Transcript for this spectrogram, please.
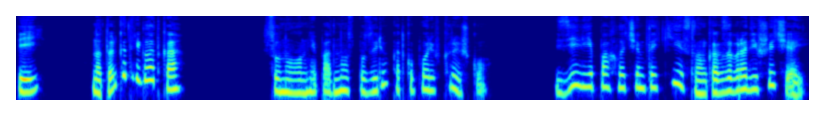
«Пей, но только три глотка!» Сунул он мне под нос пузырек, откупорив крышку. Зелье пахло чем-то кислым, как забродивший чай.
